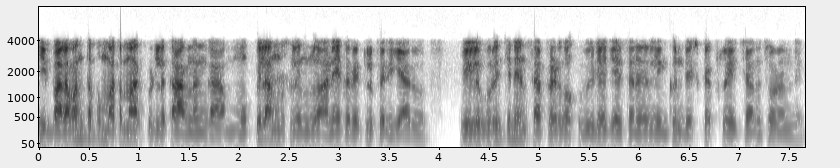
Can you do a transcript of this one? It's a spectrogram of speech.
ఈ బలవంతపు మత మార్పిడుల కారణంగా ముప్పిలా ముస్లింలు అనేక రెట్లు పెరిగారు. వీళ్ళ గురించి నేను సెపరేట్గా ఒక వీడియో చేశాను. లింక్ డిస్క్రిప్షన్లో ఇచ్చాను చూడండి.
